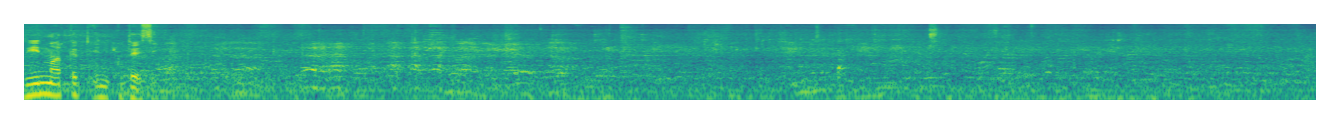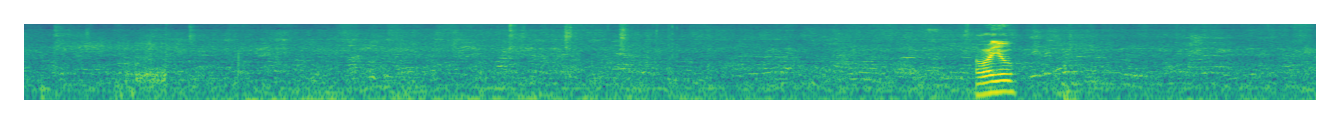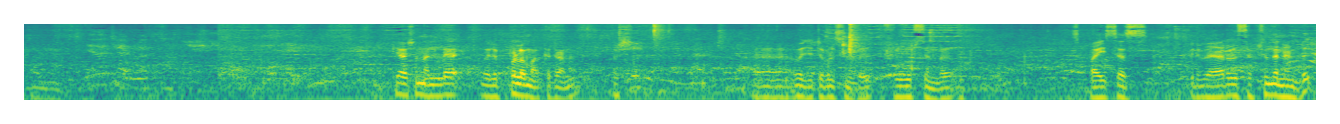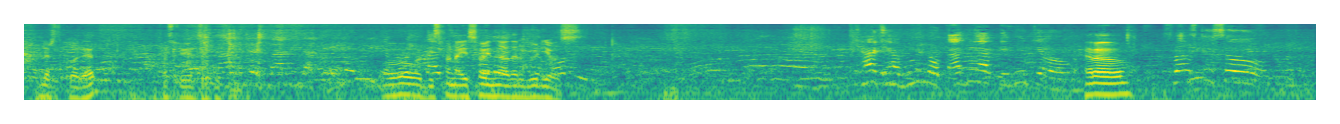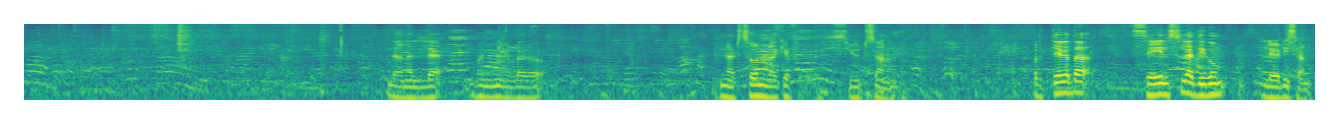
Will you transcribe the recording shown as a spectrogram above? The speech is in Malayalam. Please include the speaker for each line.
Speaker 1: Green Market in Kutesi. How are you? അത്യാവശ്യം നല്ല വലുപ്പമുള്ള മാർക്കറ്റാണ്. വെജിറ്റബിൾസ് ഉണ്ട് ഫ്രൂട്ട്സ് ഉണ്ട് സ്പൈസസ് പിന്നെ വേറൊരു സെക്ഷൻ തന്നെ ഉണ്ട്. Let's go first of
Speaker 2: this one I saw
Speaker 1: other
Speaker 2: videos hello
Speaker 1: ഇതാ നല്ല ഭംഗിയുള്ളൊരു നട്ട്സ് കൊണ്ടുണ്ടാക്കിയ ആണ് പ്രത്യേകത സെയിൽസിലധികം ലേഡീസാണ്.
